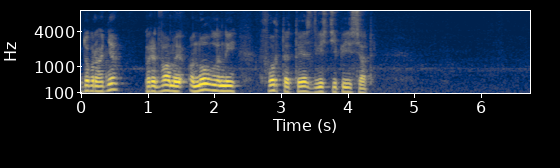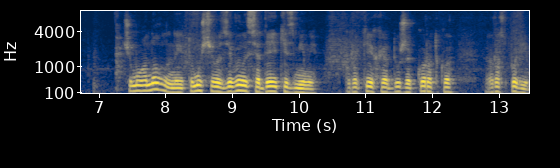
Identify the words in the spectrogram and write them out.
Доброго дня! Перед вами оновлений Ford ETS 250. Чому оновлений? Тому що з'явилися деякі зміни, про яких я дуже коротко розповім.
